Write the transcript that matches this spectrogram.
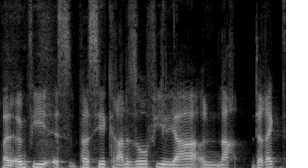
Weil irgendwie ist passiert gerade so viel, ja, und nach direkt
